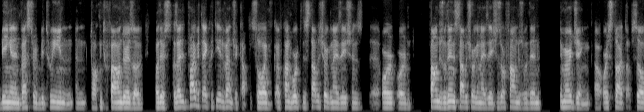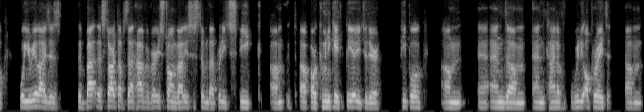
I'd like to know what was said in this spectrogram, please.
being an investor in between and talking to founders of whether because I did private equity and venture capital. So I've, I've kind of worked with established organizations uh, or or founders within established organizations or founders within emerging uh, or startups. So what you realize is the, the startups that have a very strong value system that really speak um, uh, or communicate clearly to their people um, and um, and kind of really operate um,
